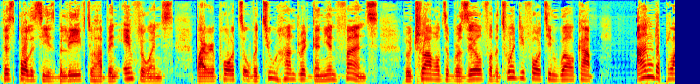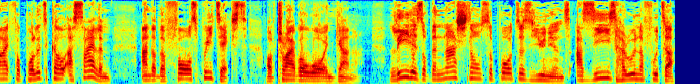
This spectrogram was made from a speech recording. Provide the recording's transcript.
This policy is believed to have been influenced by reports over 200 Ghanaian fans who traveled to Brazil for the 2014 World Cup and applied for political asylum under the false pretext of tribal war in Ghana. Leaders of the National Supporters Unions, Aziz Haruna Futa,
